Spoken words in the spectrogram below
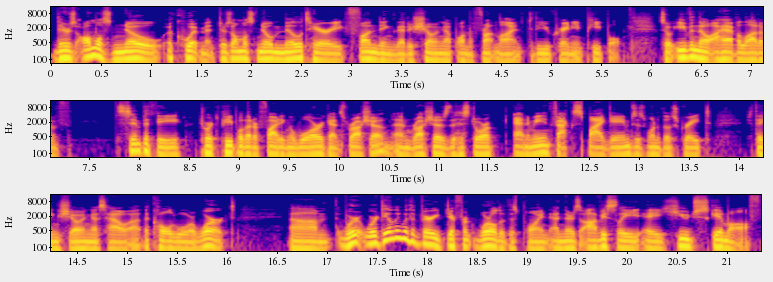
there's almost no equipment, there's almost no military funding that is showing up on the front lines to the Ukrainian people. So even though I have a lot of sympathy towards people that are fighting a war against Russia, and Russia is the historic enemy. In fact, Spy Games is one of those great things showing us how uh, the Cold War worked. um, we're, we're dealing with a very different world at this point, and there's obviously a huge skim off.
